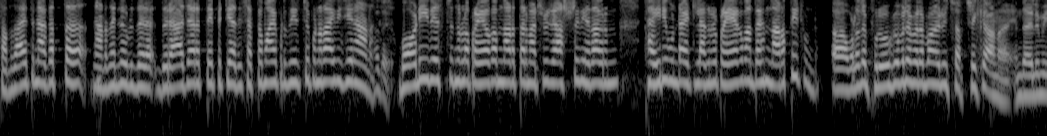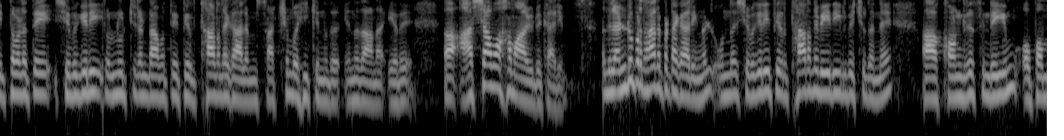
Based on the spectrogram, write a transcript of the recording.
സമുദായത്തിനകത്ത് നടന്നിരുന്ന ഒരു ദുരാചാരത്തെ പറ്റി അതിശക്തമായി പ്രതികരിച്ച പിണറായി വിജയനാണ്. ബോഡി വേസ്റ്റ് എന്നുള്ള പ്രയോഗം നടത്താൻ മറ്റൊരു രാഷ്ട്രീയ നേതാവിനും ധൈര്യം ഉണ്ടായിട്ടില്ല അങ്ങനെ പ്രയോഗം അദ്ദേഹം നടത്തിയിട്ടുണ്ട്. വളരെ പുരോഗമനപരമായ ഒരു ചർച്ചയ്ക്കാണ് എന്തായാലും ഇത്തവണത്തെ ശിവഗിരി തൊണ്ണൂറ്റി രണ്ടാമത്തെ തീർത്ഥാടന കാലം സാക്ഷ്യം വഹിക്കുന്നത് എന്നതാണ് ഏറെ ആശാവാഹമായ ഒരു കാര്യം. അത് രണ്ടു പ്രധാനപ്പെട്ട കാര്യങ്ങൾ. ഒന്ന് ശിവഗിരി തീർത്ഥാടന വേദിയിൽ വെച്ച് തന്നെ കോൺഗ്രസിന്റെയും ഒപ്പം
